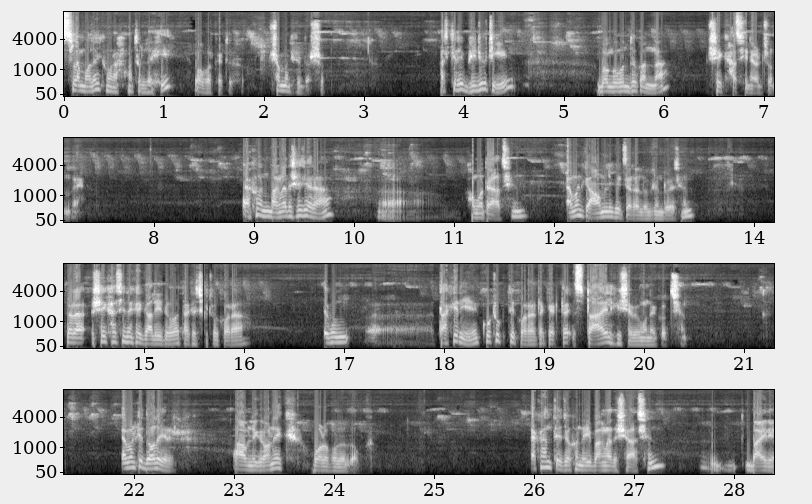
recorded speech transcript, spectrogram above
আসসালামু আলাইকুম রহমতুল্লাহি ওবরকাত সম্মানিত দর্শক আজকের এই ভিডিওটি বঙ্গবন্ধু কন্যা শেখ হাসিনার জন্য। এখন বাংলাদেশে যারা আহ, ক্ষমতায় আছেন এমনকি আওয়ামী লীগের যারা লোকজন রয়েছেন তারা শেখ হাসিনাকে গালি দেওয়া তাকে ছোট করা এবং তাকে নিয়ে কটূক্তি করাটাকে একটা স্টাইল হিসেবে মনে করছেন। এমনকি দলের আওয়ামী লীগের অনেক বড় বড় লোক। একান্তে যখন এই বাংলাদেশে আছেন বাইরে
